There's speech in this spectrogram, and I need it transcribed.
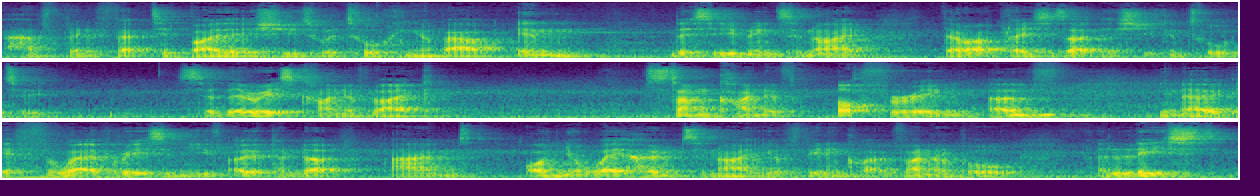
have been affected by the issues we're talking about in this evening tonight, there are places like this you can talk to. So there is kind of like some kind of offering of, you know, if for whatever reason you've opened up and on your way home tonight you're feeling quite vulnerable, at least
